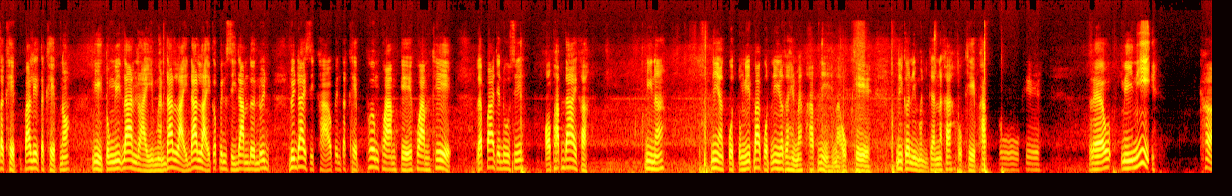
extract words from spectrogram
ตะเข็บป้าเรียกตะเข็บเนาะนี่ตรงนี้ด้านไหลเหมือนด้านไหลด้านไหลก็เป็นสีดำเดินด้วยด้วยได้สีขาวเป็นตะเข็บเพิ่มความเก๋ความเท่แล้วป้าจะดูซิอ๋อพับได้ค่ะ นี่นะเนี่ยกดตรงนี้ป้ากดนี่แล้วก็เห็นไหมพับนี่เห็นไหมโอเค นี่ก็นี่เหมือนกันนะคะ โอเคพับโอเค แล้วมีนี่ ค่ะ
